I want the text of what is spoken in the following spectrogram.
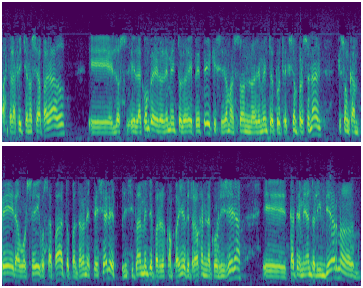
hasta la fecha no se ha pagado. Eh, los, eh, la compra de los elementos, los EPP, que se llaman, son los elementos de protección personal, que son campera, borcegos, zapatos, pantalones especiales, principalmente para los compañeros que trabajan en la cordillera. Eh, está terminando el invierno,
